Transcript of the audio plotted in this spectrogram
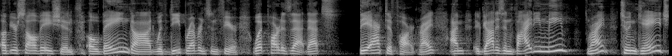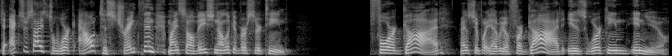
of your salvation, obeying God with deep reverence and fear. What part is that? That's the active part, right? I'm, God is inviting me right? To engage, to exercise, to work out, to strengthen my salvation. Now look at verse 13. For God, right? Let's jump ahead. We go. For God is working in you,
